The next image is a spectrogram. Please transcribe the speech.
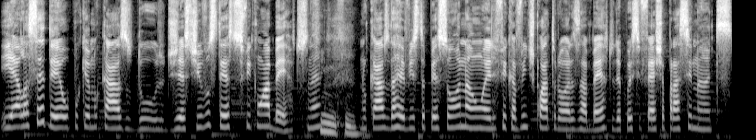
e ela cedeu, porque no caso do digestivo, os textos ficam abertos, né? Sim, sim. No caso da revista Pessoa, não, ele fica 24 horas aberto, depois se fecha para assinantes.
